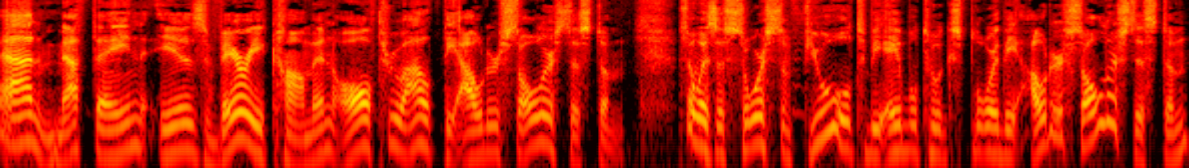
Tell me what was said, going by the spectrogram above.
and methane is very common all throughout the outer solar system. So as a source of fuel to be able to explore the outer solar system,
